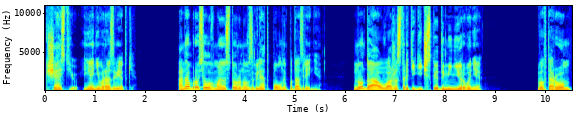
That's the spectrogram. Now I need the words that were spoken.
К счастью, я не в разведке. Она бросила в мою сторону взгляд полный подозрения. «Ну да, у вас же стратегическое доминирование». Во втором,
